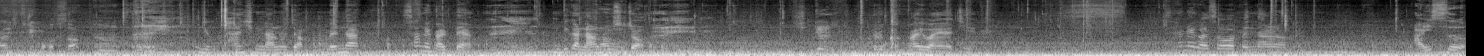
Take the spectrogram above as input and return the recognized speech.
아이스크림 먹었어? 어, 이거 반씩 나누자. 맨날 산에 갈 때 네가 나눠주죠. 그리고 가까이 와야지. 산에 가서 맨날 아이스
